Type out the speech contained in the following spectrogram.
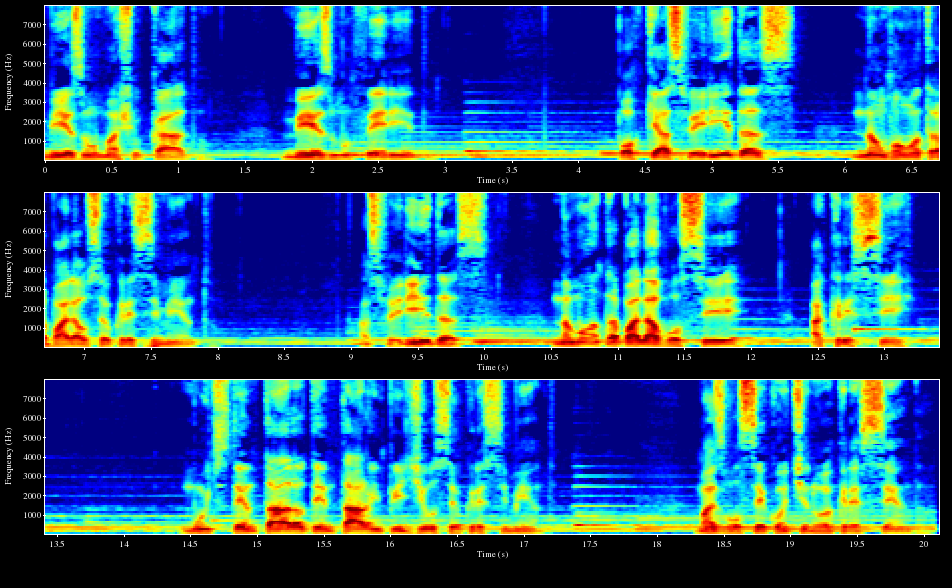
mesmo machucado, mesmo ferido. Porque as feridas não vão atrapalhar o seu crescimento. As feridas não vão atrapalhar você a crescer Muitos tentaram, tentaram impedir o seu crescimento, mas você continua crescendo.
